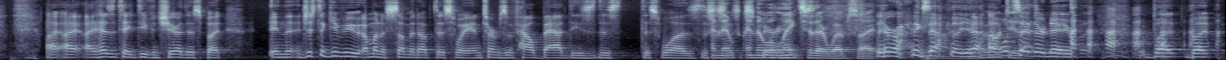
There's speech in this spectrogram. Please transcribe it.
I, I hesitate to even share this, but in the, just to give you, I'm going to sum it up this way in terms of how bad these this this was. This And then, and then we'll link to their website. They're right, exactly. Yeah, we I won't won't say that. their name, but, but but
